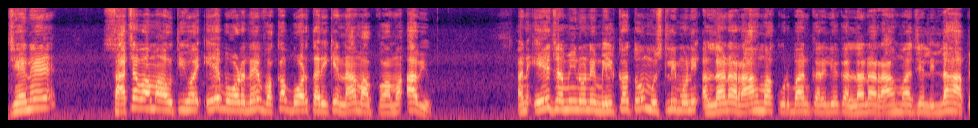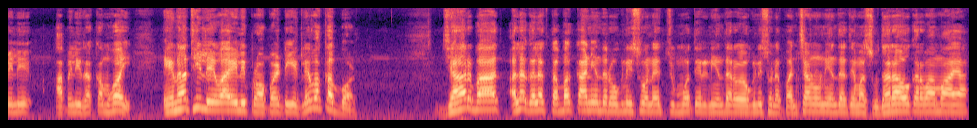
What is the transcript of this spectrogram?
જેને સાચવવામાં આવતી હોય એ બોર્ડને વકફ બોર્ડ તરીકે નામ આપવામાં આવ્યું. અને એ જમીનોને મિલકતો મુસ્લિમોની અલ્લાહના રાહમાં કુરબાન કરેલી કે અલ્લાહના રાહમાં જે લીલ્લાહ આપેલી આપેલી રકમ હોય, એનાથી લેવાયેલી પ્રોપર્ટી એટલે વકફ બોર્ડ. ત્યારબાદ અલગ અલગ તબક્કાની અંદર ઓગણીસો ને ચુમ્મોતેરની અંદર ઓગણીસો ને પંચાણુંની અંદર તેમાં સુધારાઓ કરવામાં આવ્યા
